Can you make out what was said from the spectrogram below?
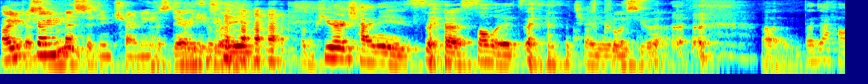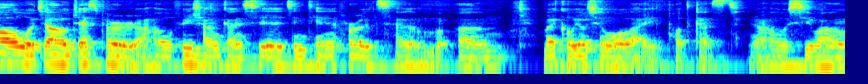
Are you give us a Chinese? message in Chinese? There you go. A pure Chinese, solid Chinese. Of course you are. 呃，大家好，我叫 Jasper，然后非常感谢今天 Hertz 还有嗯 Michael 邀请我来 Podcast，然后希望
